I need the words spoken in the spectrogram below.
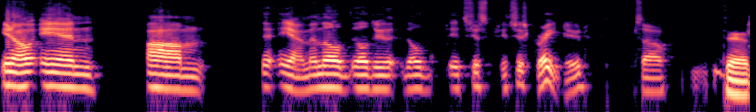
You know, and um, yeah, and then they'll they'll do they'll. It's just it's just great, dude. So Dude,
